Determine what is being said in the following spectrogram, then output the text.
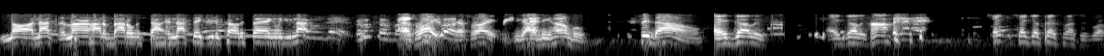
No, not to learn how to battle and stop and not think you the coldest thing when you not. That's right. That's right. You gotta be humble. Sit down. Hey Gully. Hey Gully. Huh? Check check your text message, bro.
